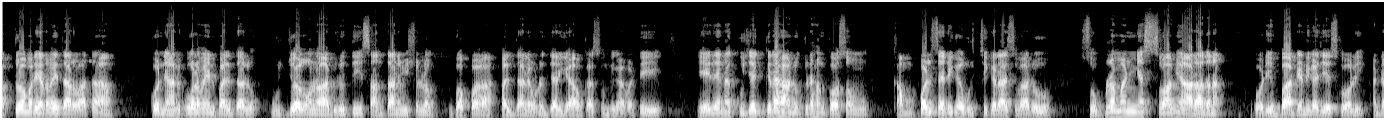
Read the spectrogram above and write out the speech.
అక్టోబర్ ఇరవై తర్వాత కొన్ని అనుకూలమైన ఫలితాలు ఉద్యోగంలో అభివృద్ధి సంతాన విషయంలో గొప్ప ఫలితాలు ఇవ్వడం జరిగే అవకాశం ఉంది కాబట్టి ఏదైనా కుజగ్రహ అనుగ్రహం కోసం కంపల్సరీగా వృశ్చిక రాశి వారు సుబ్రహ్మణ్య స్వామి ఆరాధన ఒకటి ఇంపార్టెంట్గా చేసుకోవాలి. అంటే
